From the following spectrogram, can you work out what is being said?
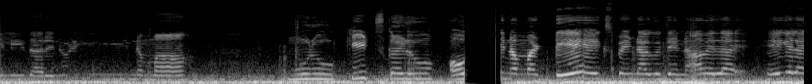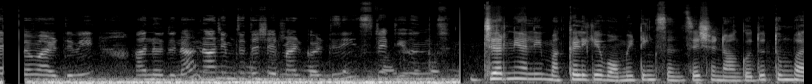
ಇಲ್ಲಿ ಇದ್ದಾರೆ ನೋಡಿ ನಮ್ಮ ಮೂರು ಕಿಡ್ಸ್ಗಳು ಅವ್ರು ನಮ್ಮ ಡೇ ಹೇಗೆ ಸ್ಪೆಂಡ್ ಆಗುತ್ತೆ ನಾವೆಲ್ಲ ಹೇಗೆಲ್ಲ ಎಂಜಾಯ್ ಮಾಡ್ತೀವಿ ಅನ್ನೋದನ್ನ ನಾನು ನಿಮ್ಮ ಜೊತೆ ಶೇರ್ ಮಾಡ್ಕೊಳ್ತೀನಿ. ಸ್ಟೇಟ್ ಜರ್ನಿಯಲ್ಲಿ ಮಕ್ಕಳಿಗೆ ವಾಮಿಟಿಂಗ್ ಸೆನ್ಸೇಷನ್ ಆಗೋದು ತುಂಬ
